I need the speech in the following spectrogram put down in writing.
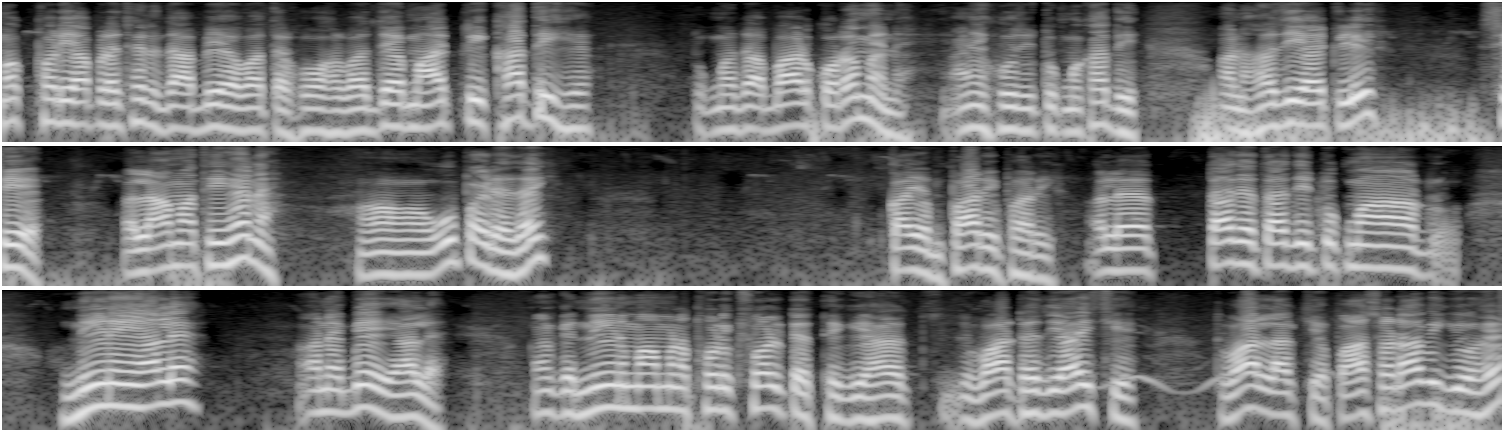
મગફળી આપણે છે ને આ બે વાતર હોહરવા જેમાં આટલી ખાધી છે. ટૂંકમાં આ બાળકો રમે ને અહીં સુધી ટૂંકમાં ખાધી. અને હજી આટલી છે. એટલે આમાંથી છે ને ઉપાડ્યા ઉપાડે જાય. કાયમ ભારી ભારી. એટલે તાજે તાજી ટૂંકમાં નીણે હાલે અને બે હાલે. કારણ કે નીણમાં હમણાં થોડીક સોલ્ટેજ થઈ ગઈ. હા, વાટ હજી આવી છે. તો વાર લાગશે. પાછળ આવી ગયો છે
